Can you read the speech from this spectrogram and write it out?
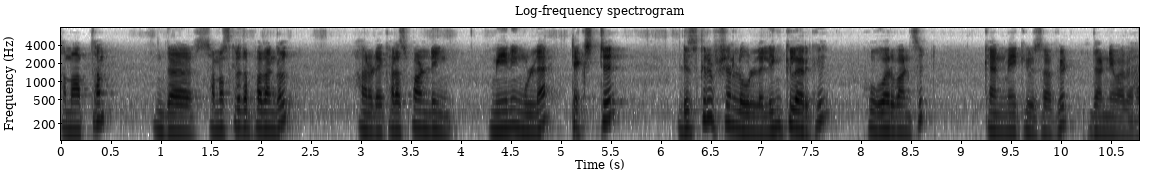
சமாப்தம். இந்த சமஸ்கிருத பதங்கள் அதனுடைய கரஸ்பாண்டிங் மீனிங் உள்ள டெக்ஸ்ட்டு டிஸ்கிரிப்ஷனில் உள்ள லிங்க்கில் இருக்குது whoever wants it can make use of it தன்யவாதக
